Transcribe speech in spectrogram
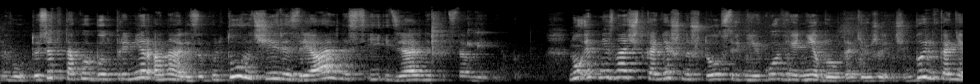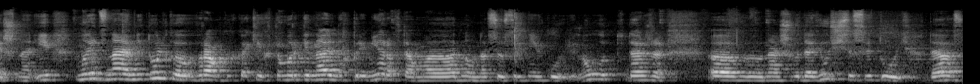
Вот. То есть это такой был пример анализа культуры через реальность и идеальные представления. Но это не значит, конечно, что в Средневековье не было таких женщин. Были, конечно, и мы это знаем не только в рамках каких-то маргинальных примеров, там, одно на все Средневековье, но вот даже э, наш выдающийся святой, да,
